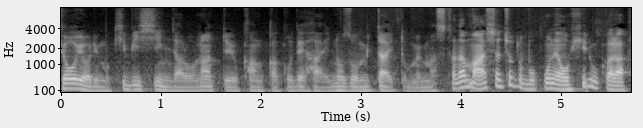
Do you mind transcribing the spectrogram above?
今日よりも厳しいんだろうなという感覚で、はい、臨みたいと思います。ただまあ明日ちょっと僕ねお昼から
